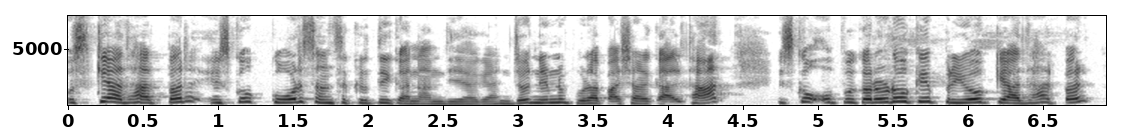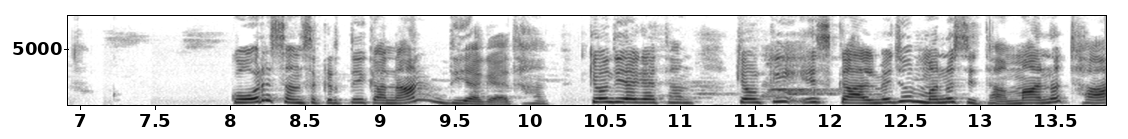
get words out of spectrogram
उसके आधार पर इसको कोर संस्कृति का नाम दिया गया, जो निम्न पूरा पाषाण काल था। इसको उपकरणों के प्रयोग के आधार पर कोर संस्कृति का नाम दिया गया था। क्यों दिया गया था? क्योंकि इस काल में जो मनुष्य था मानव था,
